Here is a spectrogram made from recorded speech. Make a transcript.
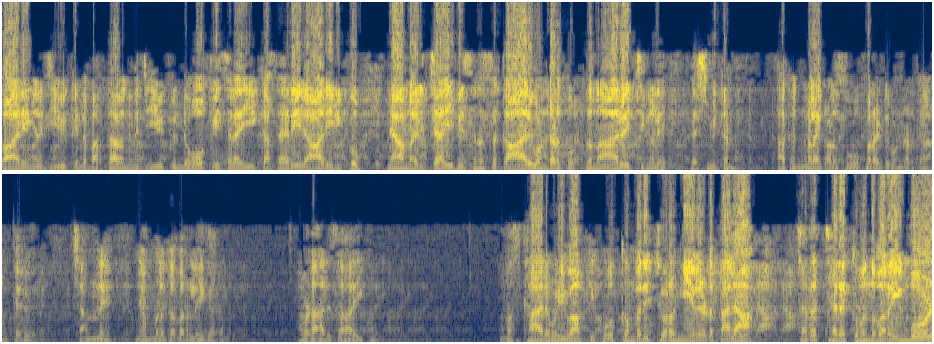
ഭാര്യ എങ്ങനെ ജീവിക്കും എന്റെ ഭർത്താവ് എങ്ങനെ ജീവിക്കും എന്റെ ഈ കസേരയിൽ ആരിക്കും ഞാൻ മരിച്ച ഈ ബിസിനസ് ഒക്കെ ആര് കൊണ്ടെടുക്കും ഇതൊന്ന് ആലോചിച്ച് നിങ്ങളെ വിഷമിക്കണ്ട. ആ നിങ്ങളെക്കാൾ സൂപ്പറായിട്ട് കൊണ്ടെടുക്കാൻ ആൾക്കാർ വരും. പക്ഷെ അന്ന് നമ്മൾ കബറിലേക്ക് കയറണം അവിടെ ആര് സഹായിക്കും? നമസ്കാരം ഒഴിവാക്കി കൂർക്കം വലിച്ചുറങ്ങിയവരുടെ തല ചതച്ചരക്കുമെന്ന് പറയുമ്പോൾ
